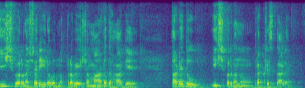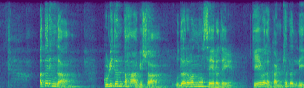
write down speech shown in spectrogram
ಈಶ್ವರನ ಶರೀರವನ್ನು ಪ್ರವೇಶ ಮಾಡದ ಹಾಗೆ ತಡೆದು ಈಶ್ವರನನ್ನು ರಕ್ಷಿಸ್ತಾಳೆ. ಅದರಿಂದ ಕುಡಿದಂತಹ ವಿಷ ಉದರವನ್ನೂ ಸೇರದೆ ಕೇವಲ ಕಂಠದಲ್ಲಿ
